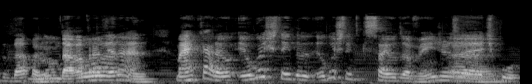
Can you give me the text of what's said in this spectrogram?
não dá pra Não dava pra ver nada. Mas, cara, eu, eu gostei do, eu gostei do que saiu do Avengers. É. É, tipo,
